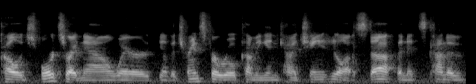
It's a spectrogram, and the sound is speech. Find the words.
college sports right now, where you know the transfer rule coming in kind of changed a lot of stuff and it's kind of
